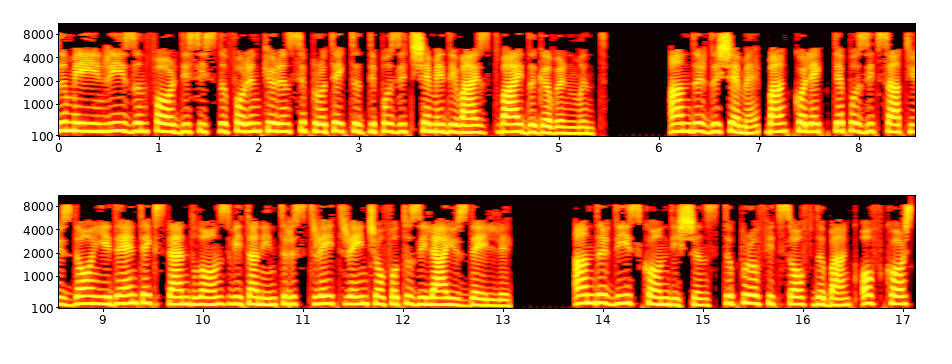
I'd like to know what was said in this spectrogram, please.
The main reason for this is the foreign currency protected deposit scheme devised by the government. Under the scheme, bank collect deposits at %17 and extend loans with an interest rate range of 30 ila %50. Under these conditions, the profits of the bank, of course,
